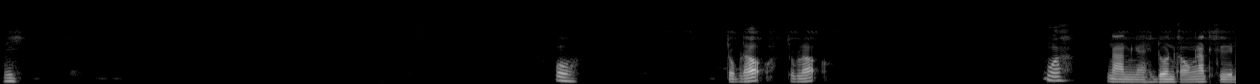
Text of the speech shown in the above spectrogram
เฮ้ยโอ้ จบแล้ว จบแล้วหัวนานไง โดนเขางัดคืน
